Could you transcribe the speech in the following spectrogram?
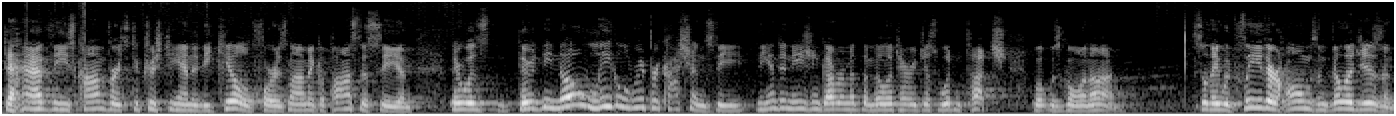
to have these converts to Christianity killed for Islamic apostasy. And there, was, there would be no legal repercussions. The, the Indonesian government, the military, just wouldn't touch what was going on. So they would flee their homes and villages and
